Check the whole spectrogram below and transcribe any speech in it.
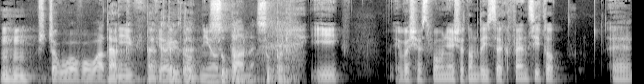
mhm. szczegółowo, ładnie tak, tak, wiarygodnie tak, tak. oddane. Super, super. I, I właśnie wspomniałeś o tamtej sekwencji, to e,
